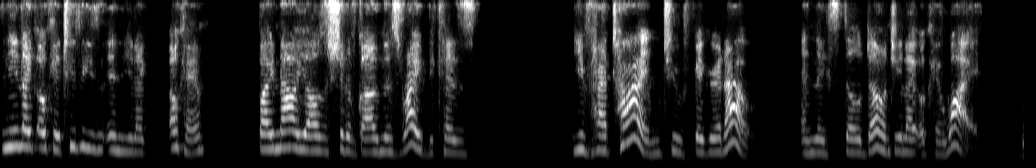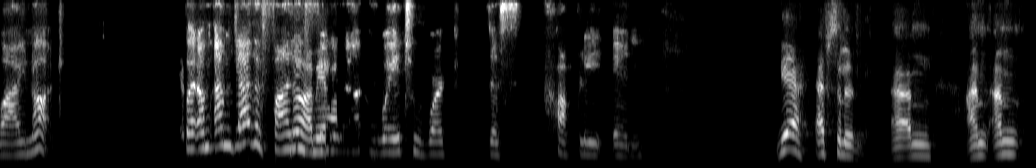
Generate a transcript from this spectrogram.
Then you're like, okay, two seasons in, you're like, okay, by now y'all should have gotten this right because you've had time to figure it out, and they still don't. You're like, okay, why? Why not? But I'm I'm glad they finally no, I mean, figured out a way to work this properly in. Yeah, absolutely. Um, I'm I'm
